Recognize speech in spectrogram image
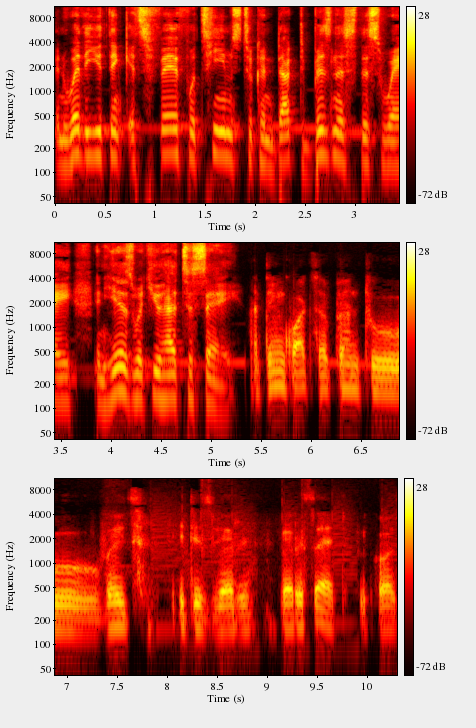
and whether you think it's fair for teams to conduct business this way. And here's what you had to say. I think what's happened to Wits, it is very, very sad because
